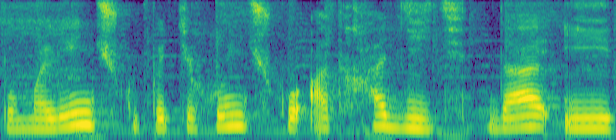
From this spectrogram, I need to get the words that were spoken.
помаленечку, потихонечку отходить, да, и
